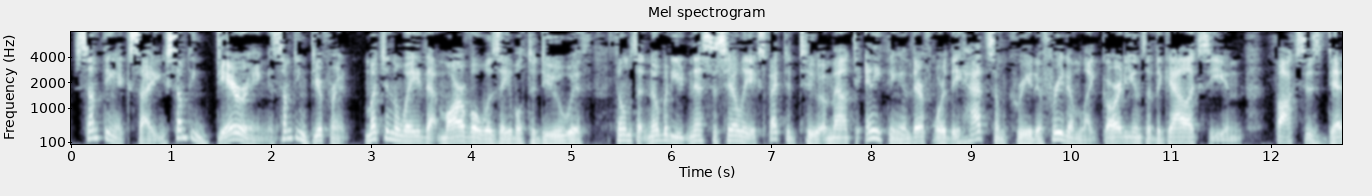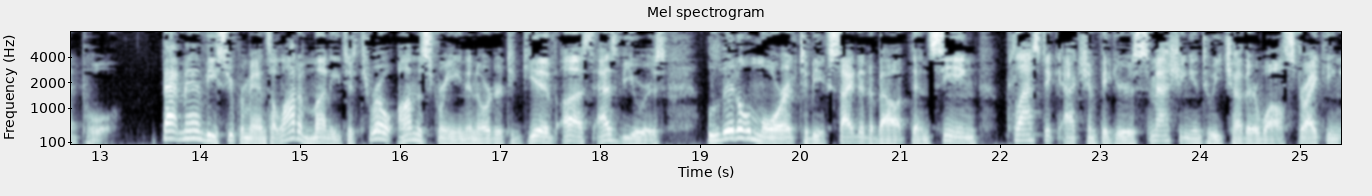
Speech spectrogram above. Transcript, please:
something exciting, something daring, something different, much in the way that Marvel was able to do with films that nobody necessarily expected to amount to anything and therefore they had some creative freedom like Guardians of the Galaxy and Fox's Deadpool. Batman v Superman's a lot of money to throw on the screen in order to give us as viewers little more to be excited about than seeing plastic action figures smashing into each other while striking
